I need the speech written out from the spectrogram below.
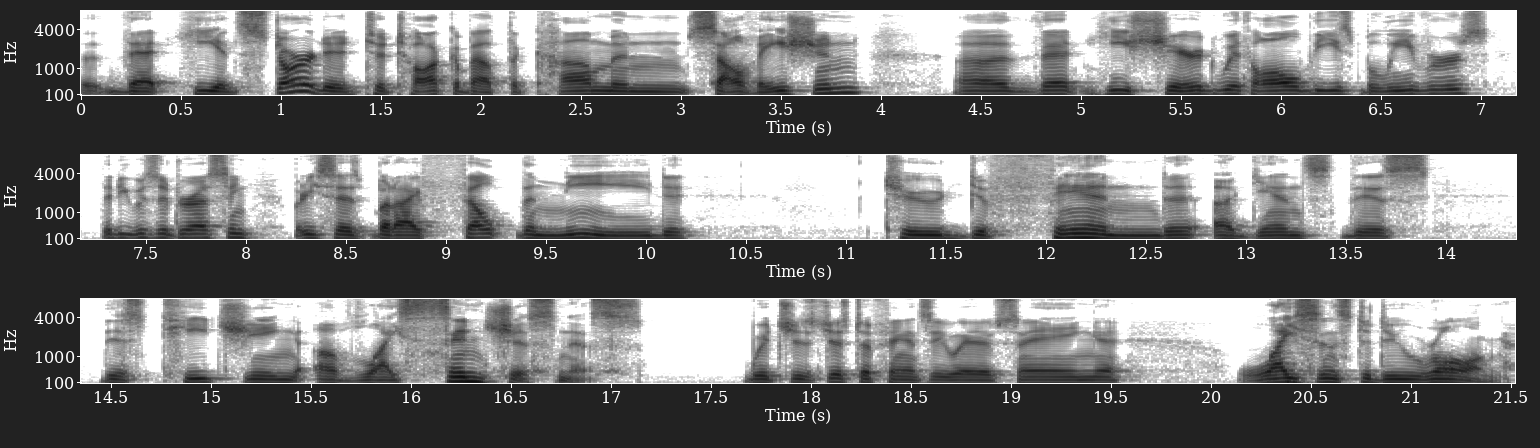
uh, that he had started to talk about the common salvation uh, that he shared with all these believers that he was addressing. But he says, But I felt the need to defend against this, this teaching of licentiousness, which is just a fancy way of saying license to do wrong.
